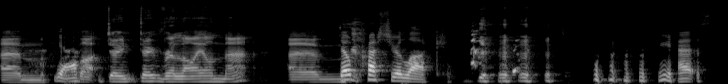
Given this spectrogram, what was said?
um, Yeah. but don't don't rely on that. Um, Don't press your luck. yes.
